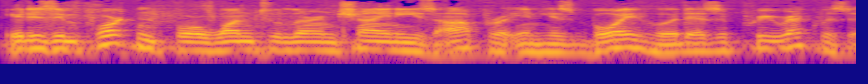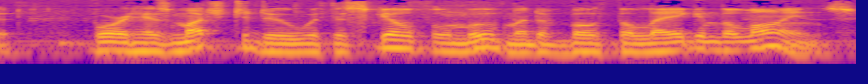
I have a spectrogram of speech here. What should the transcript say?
It is important for one to learn Chinese opera in his boyhood as a prerequisite, for it has much to do with the skillful movement of both the leg and the loins.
